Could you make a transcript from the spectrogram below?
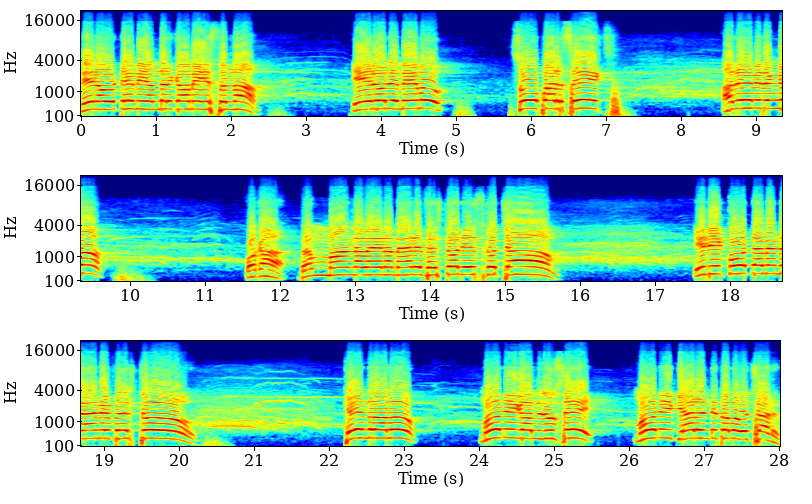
నేను ఒకటే మీ అందరికి హామీ ఇస్తున్నా. ఈరోజు మేము సూపర్ సిక్స్. అదేవిధంగా ఒక బ్రహ్మాండమైన మేనిఫెస్టో తీసుకొచ్చాం. ఇది కూటమి మేనిఫెస్టో కేంద్రాలు మోడీ గారిని చూస్తే మోడీ గ్యారంటీతో వచ్చాడు.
